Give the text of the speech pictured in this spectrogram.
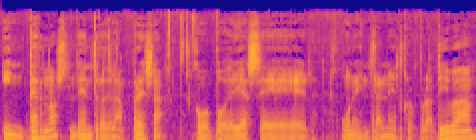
internos dentro de la empresa, como podría ser una intranet corporativa,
